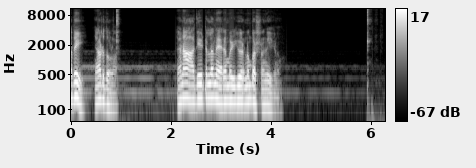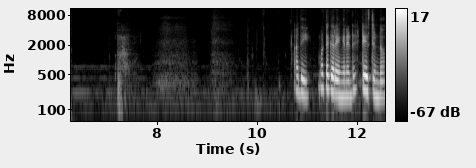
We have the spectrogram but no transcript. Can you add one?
അതെ ഞാൻ എടുത്തോളാം. ഞാൻ ആദ്യമായിട്ടുള്ള നേരം വഴിക്ക് വരണം ഭക്ഷണം കഴിക്കണം. അതെ മുട്ടക്കറി എങ്ങനെയുണ്ട്? ടേസ്റ്റ് ഉണ്ടോ?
